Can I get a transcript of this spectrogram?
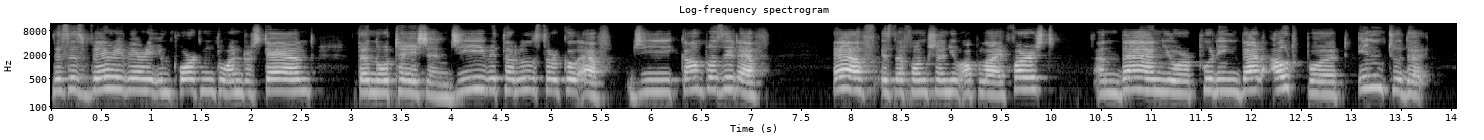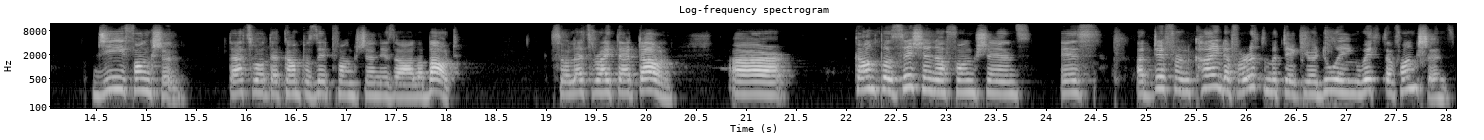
This is very, very important to understand the notation. G with a little circle F, G composite F. F is the function you apply first, and then you're putting that output into the g function. That's what the composite function is all about. So let's write that down. Our composition of functions is a different kind of arithmetic you're doing with the functions.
